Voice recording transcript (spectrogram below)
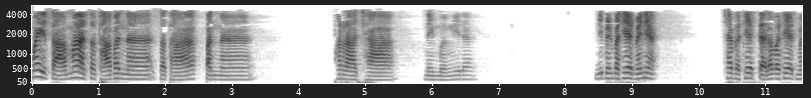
ไม่สามารถสถาปนาสถาปนา พระราชาในเมืองนี้ได้ นี่เป็นประเทศไหมเนี่ย ใช่ประเทศแต่ละประเทศไหม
